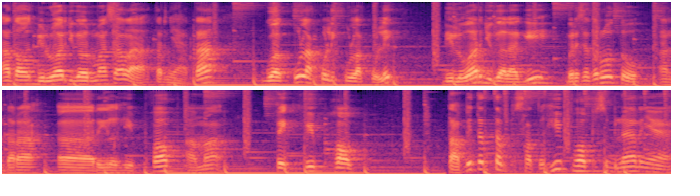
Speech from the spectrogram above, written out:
atau di luar juga bermasalah? Ternyata gua kulak kulik kulak kulik di luar juga lagi berseteru tuh antara uh, real hip hop sama fake hip hop. Tapi tetap satu hip hop sebenarnya.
